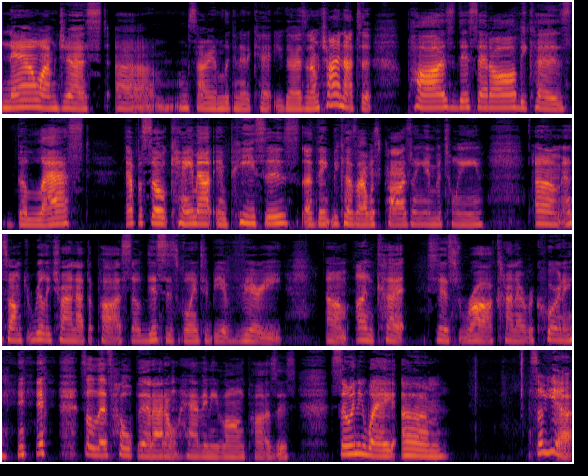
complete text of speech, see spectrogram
now I'm just, um, I'm sorry, I'm looking at a cat, you guys, and I'm trying not to pause this at all because the last episode came out in pieces. I think because I was pausing in between. Um, and so I'm really trying not to pause. So this is going to be a very um, uncut, just raw kind of recording. so let's hope that I don't have any long pauses. So anyway, um, so yeah,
